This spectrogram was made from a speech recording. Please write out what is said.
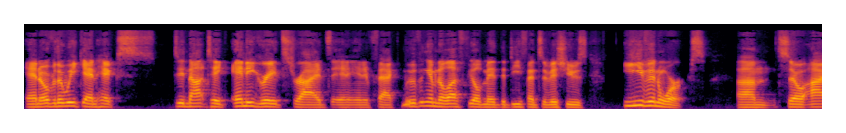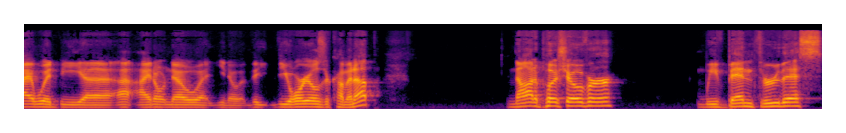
And over the weekend, Hicks did not take any great strides, and, and in fact, moving him to left field made the defensive issues even worse. Um, so I would be, uh, I, I don't know, uh, you know, the the Orioles are coming up, not a pushover. We've been through this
